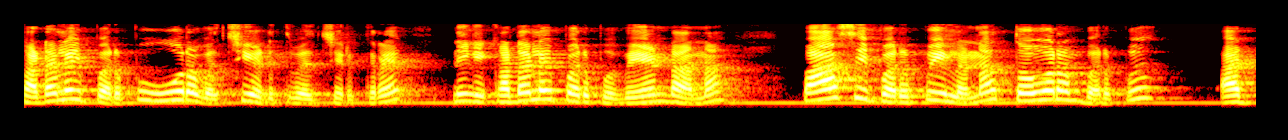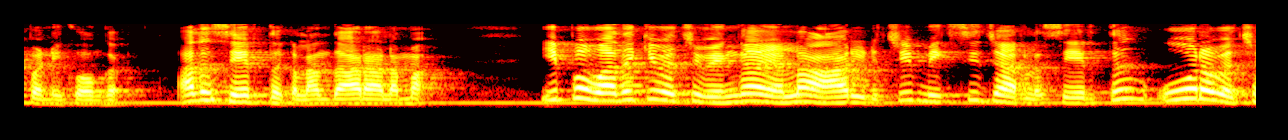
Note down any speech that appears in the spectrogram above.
கடலைப்பருப்பு ஊற வச்சு எடுத்து வச்சுருக்கிறேன். நீங்கள் கடலைப்பருப்பு வேண்டான்னா பாசி பருப்பு இல்லைன்னா துவரம் பருப்பு ஆட் பண்ணிக்கோங்க. அதை சேர்த்துக்கலாம் தாராளமாக இப்போ வதக்கி வச்ச வெங்காயம் எல்லாம் ஆறிடுச்சு. மிக்ஸி ஜாரில் சேர்த்து ஊற வச்ச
